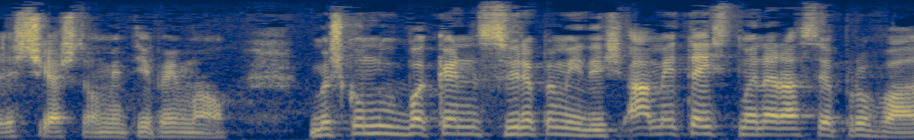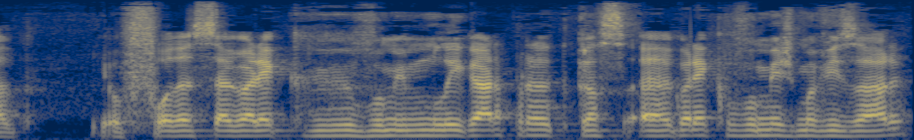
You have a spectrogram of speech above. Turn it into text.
estes gajos estão a mentir bem mal. Mas quando o bacana se vira para mim e diz, ah, mete isto de maneira a ser aprovado. Eu foda-se, agora é que vou mesmo ligar para. Agora é que vou mesmo avisar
